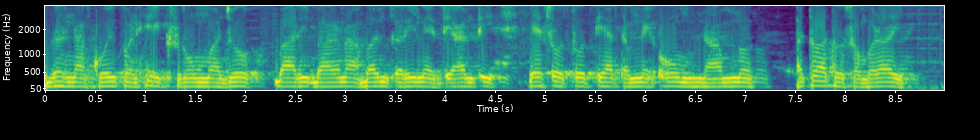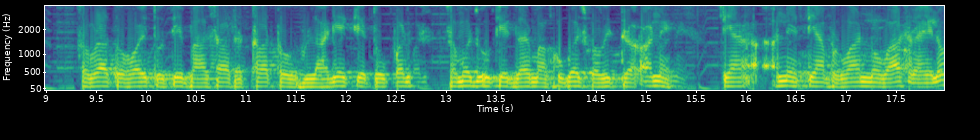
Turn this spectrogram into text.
ઘરના કોઈ પણ એક રૂમમાં જો બારી બારણા બંધ કરીને ધ્યાનથી બેસો, તો ત્યાં તમને ઓમ નામનો અથવા તો સંભળાય. સંભળાતો હોય તો તે ભાષા અથવા તો લાગે કે તો પણ સમજવું કે ઘરમાં ખૂબ જ પવિત્ર અને ત્યાં અને ત્યાં ભગવાનનો વાસ રહેલો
